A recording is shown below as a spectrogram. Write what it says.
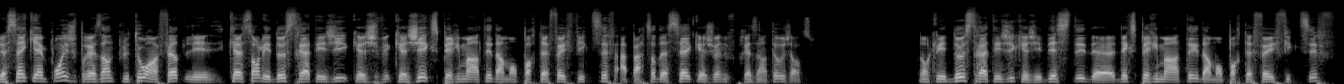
Le cinquième point, je vous présente plutôt en fait les, quelles sont les deux stratégies que j'ai expérimentées dans mon portefeuille fictif à partir de celles que je viens de vous présenter aujourd'hui. Donc les deux stratégies que j'ai décidé d'expérimenter dans mon portefeuille fictif,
